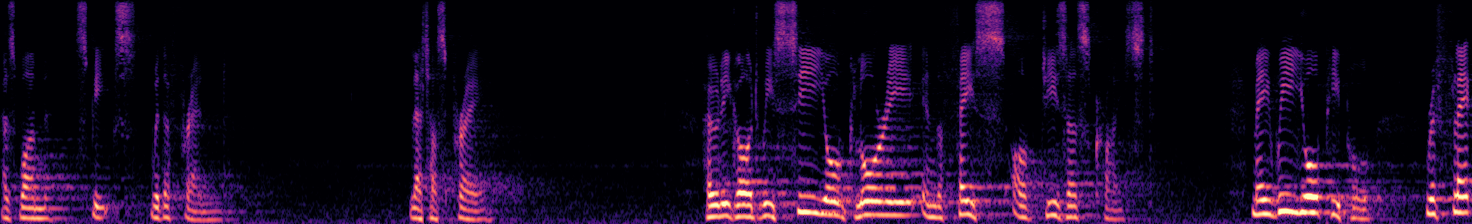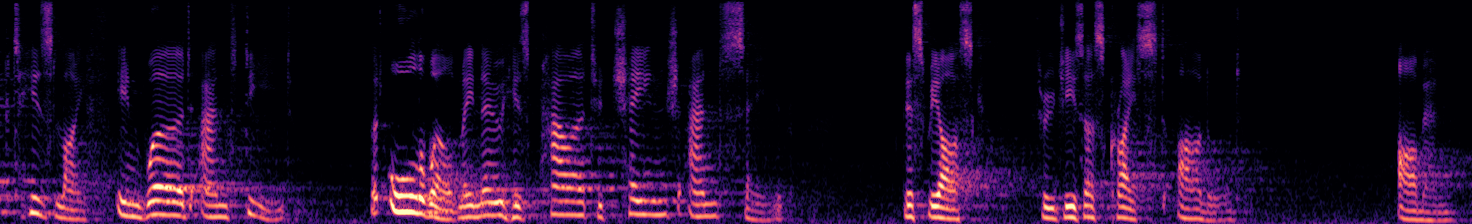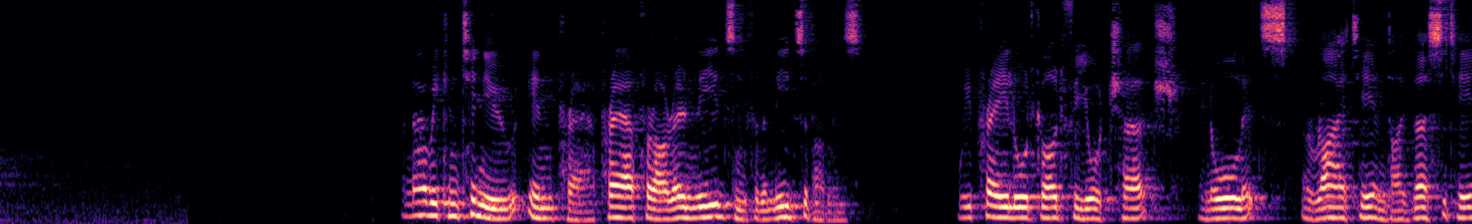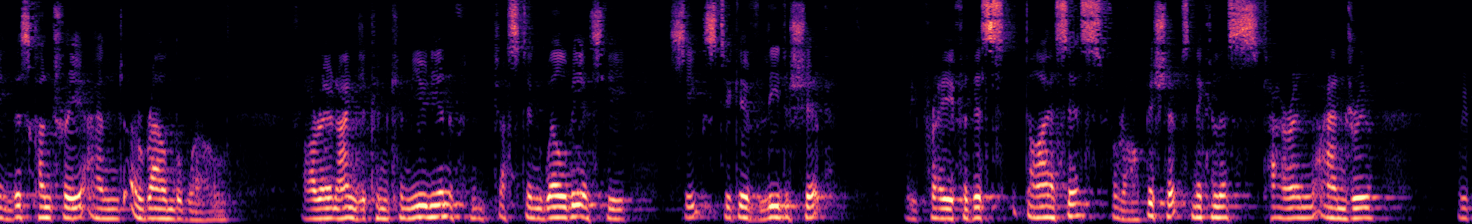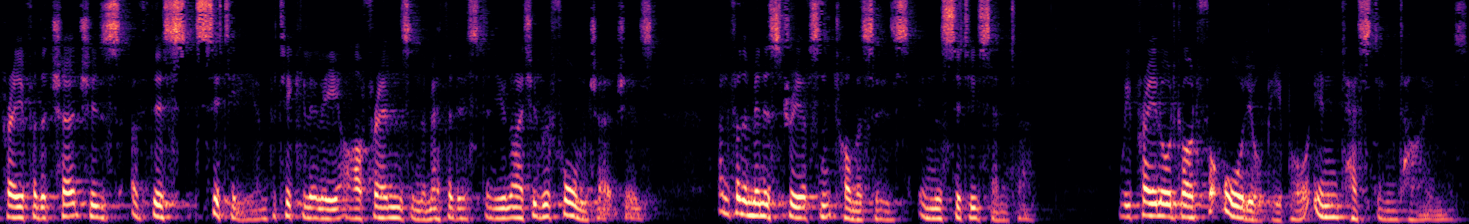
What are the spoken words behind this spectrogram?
as one speaks with a friend. Let us pray. Holy God, we see your glory in the face of Jesus Christ. May we, your people, reflect his life in word and deed, that all the world may know his power to change and save. This we ask through Jesus Christ our Lord. Amen. And now we continue in prayer, prayer for our own needs and for the needs of others. We pray, Lord God, for your church in all its variety and diversity in this country and around the world. For our own Anglican communion, for Justin Welby as he seeks to give leadership. We pray for this diocese, for our bishops, Nicholas, Karen, Andrew. We pray for the churches of this city, and particularly our friends in the Methodist and United Reformed churches, and for the ministry of St. Thomas's in the city centre. We pray, Lord God, for all your people in testing times.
